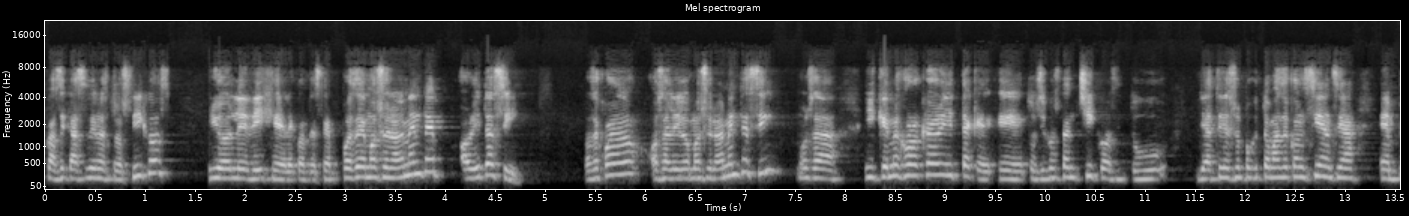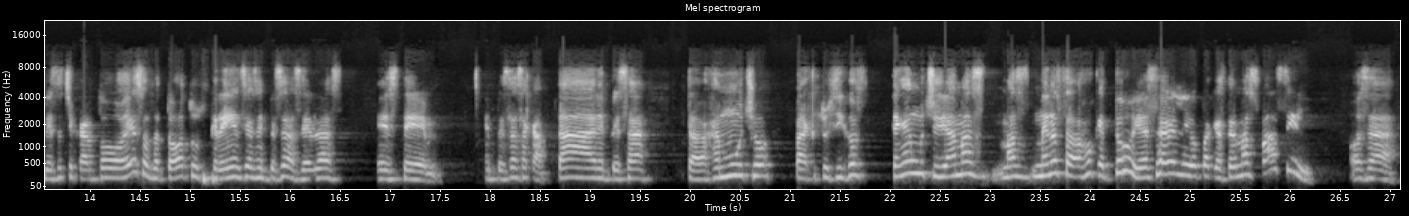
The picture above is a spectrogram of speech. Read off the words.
casi casi de nuestros hijos. Y yo le dije, le contesté, pues emocionalmente, ahorita sí, ¿Estás de acuerdo? O sea, le digo, emocionalmente sí. O sea, y qué mejor que ahorita que, tus hijos están chicos y tú ya tienes un poquito más de conciencia, empiezas a checar todo eso, o sea, todas tus creencias, empiezas a hacerlas, este, empiezas a captar, empiezas a trabajar mucho para que tus hijos tengan mucho ya más, más, menos trabajo que tú, ya sabes, le digo, para que esté más fácil. O sea,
